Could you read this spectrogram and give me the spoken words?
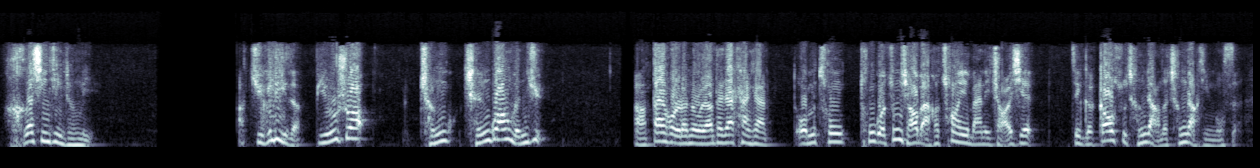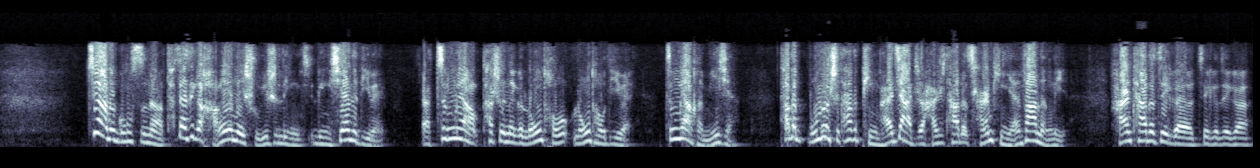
核心竞争力。啊，举个例子，比如说晨晨光文具，啊，待会儿呢，我让大家看看，我们从通过中小板和创业板里找一些。这个高速成长的成长型公司，这样的公司呢，它在这个行业内属于是领领先的地位啊，增量它是那个龙头龙头地位，增量很明显。它的不论是它的品牌价值，还是它的产品研发能力，还是它的这个这个这个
